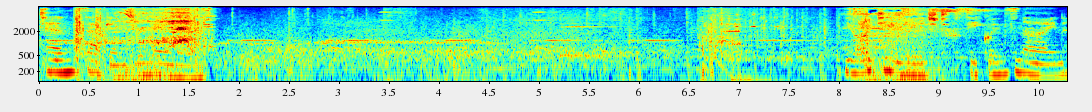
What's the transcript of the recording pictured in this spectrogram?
Ten seconds remaining. Reached sequence 9.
